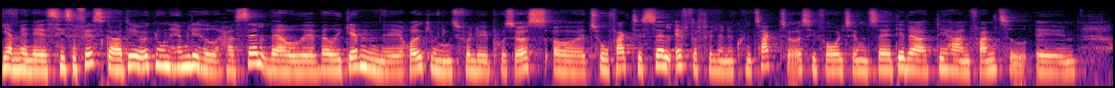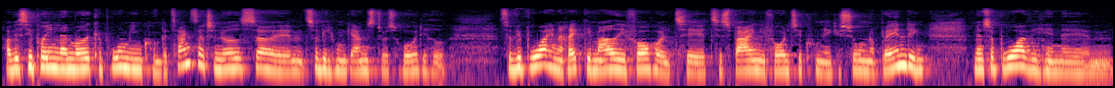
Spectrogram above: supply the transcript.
Jamen, øh, Sisse Fisker, det er jo ikke nogen hemmelighed, har selv været, været igennem rådgivningsforløb hos os, og tog faktisk selv efterfølgende kontakt til os i forhold til, at hun sagde, at det der, det har en fremtid. Øhm, og hvis I på en eller anden måde kan bruge mine kompetencer til noget, så, øhm, så vil hun gerne stå til rådighed. Så vi bruger hende rigtig meget i forhold til, til sparring, i forhold til kommunikation og branding, men så bruger vi hende øh,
